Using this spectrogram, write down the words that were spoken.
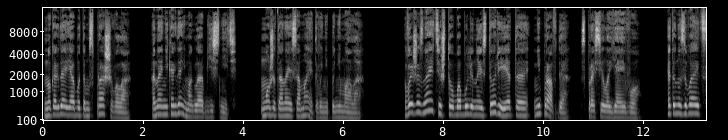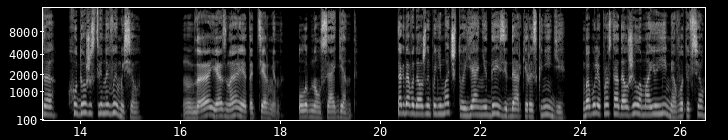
Но когда я об этом спрашивала, она никогда не могла объяснить. Может, она и сама этого не понимала. «Вы же знаете, что бабулина истории — это неправда?» — спросила я его. «Это называется художественный вымысел». «Да, я знаю этот термин», — улыбнулся агент. «Тогда вы должны понимать, что я не Дейзи Даркер из книги. Бабуля просто одолжила мое имя, вот и все.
